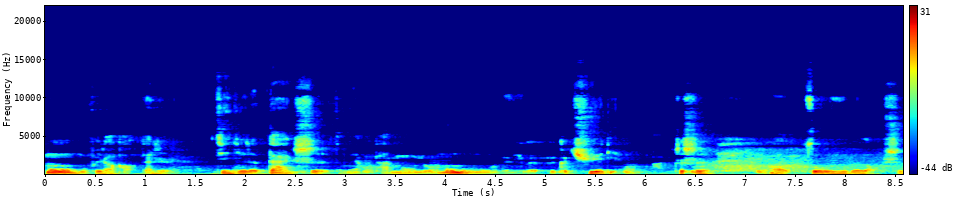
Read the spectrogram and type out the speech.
某某某非常好，但是紧接着但是怎么样，他们有某某某的一个一个缺点啊，这是啊，作为一个老师。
